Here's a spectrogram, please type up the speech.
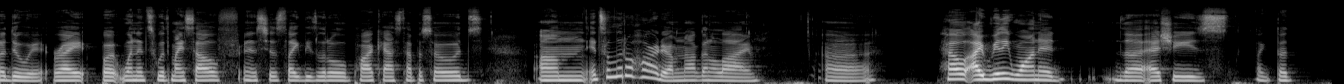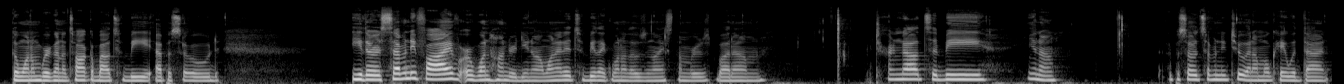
to do it, right? But when it's with myself and it's just like these little podcast episodes, um it's a little harder, I'm not to lie. Uh hell, I really wanted the Eshies, like the the one we're gonna talk about, to be episode either 75 or 100. You know, I wanted it to be like one of those nice numbers, but um, turned out to be, you know, episode 72, and I'm okay with that.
